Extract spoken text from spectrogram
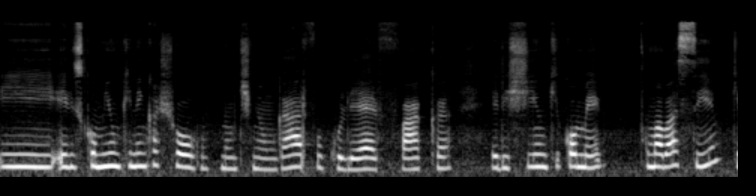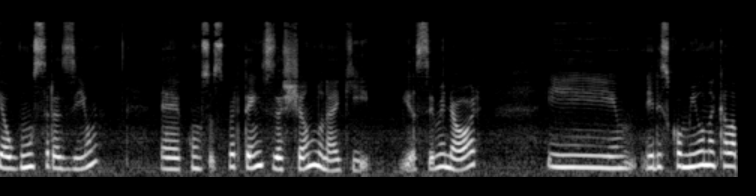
e eles comiam que nem cachorro, não tinham garfo, colher, faca, eles tinham que comer com uma bacia que alguns traziam é, com seus pertences, achando né, que ia ser melhor. E eles comiam naquela,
